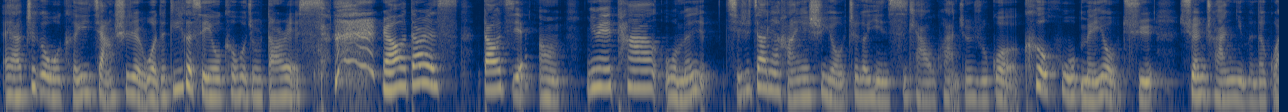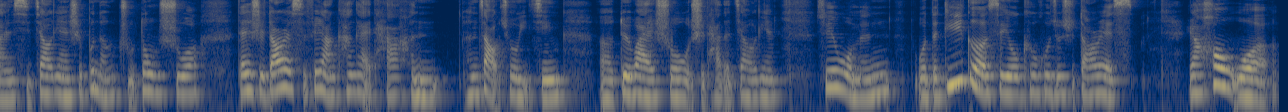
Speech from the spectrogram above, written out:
哎呀，这个我可以讲，是我的第一个 CEO 客户就是 Doris，然后 Doris 刀姐，嗯，因为他我们其实教练行业是有这个隐私条款，就是如果客户没有去宣传你们的关系，教练是不能主动说。但是 Doris 非常慷慨，他很很早就已经呃对外说我是他的教练，所以我们我的第一个 CEO 客户就是 Doris，然后我。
